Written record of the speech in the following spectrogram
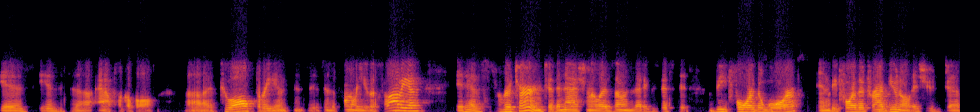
is, is uh, applicable uh, to all three instances. In the former Yugoslavia, it has returned to the nationalism that existed before the war and before the tribunal issued uh,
